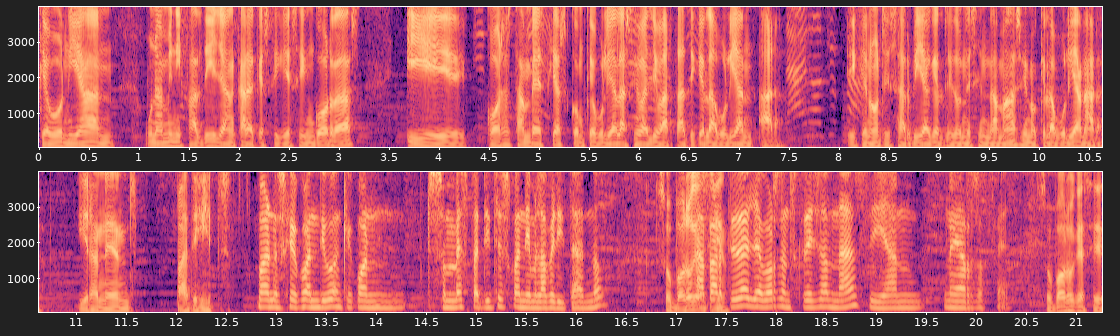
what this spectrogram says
que volien una minifaldilla encara que estiguessin gordes i coses tan bèsties com que volien la seva llibertat i que la volien ara. I que no els hi servia que els hi donessin demà, sinó que la volien ara. I eren nens petits. Bueno, és que quan diuen que quan som més petits és quan diem la veritat, no? Suposo que a sí. partir de llavors ens creix el nas i ja no hi ha res a fer. Suposo que sí.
